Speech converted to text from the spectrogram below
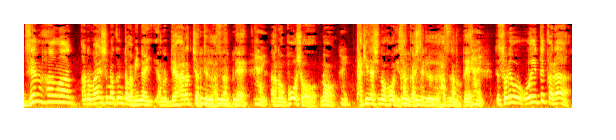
前半は、あの、前島くんとかみんな、あの、出払っちゃってるはずなんで、うんうんうんはい。あの、某所のはい。炊き出しの方に参加してるはずなので、はい。で、それを終えてから、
